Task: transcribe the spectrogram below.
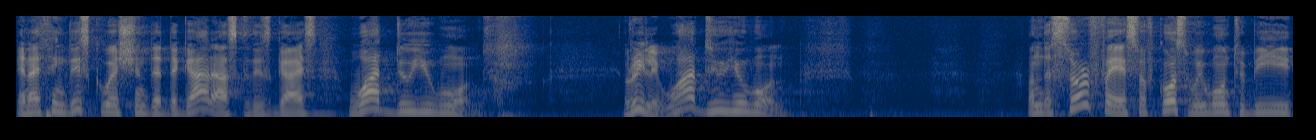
And I think this question that the God asked these guys, what do you want? really, what do you want? On the surface, of course, we want to be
